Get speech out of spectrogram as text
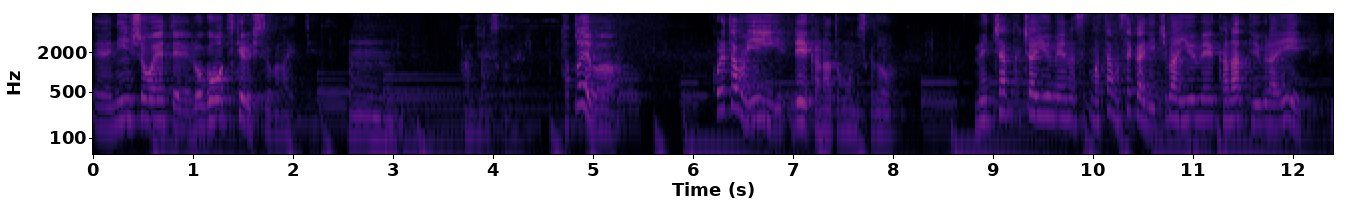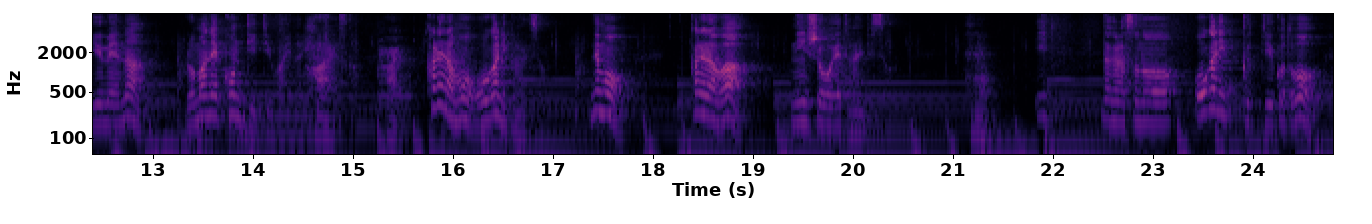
えー認証を得てロゴをつける必要がないっていううん。感じですかね例えばこれ多分いい例かなと思うんですけどめちゃくちゃ有名な、まあ、多分世界で一番有名かなっていうぐらい有名なロマネ・コンティっていうワイナリーじゃないですか、はい。彼らもオーガニックなんですよ。でも彼らは認証を得てないんですよ。いだからそのオーガニックっていうことを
